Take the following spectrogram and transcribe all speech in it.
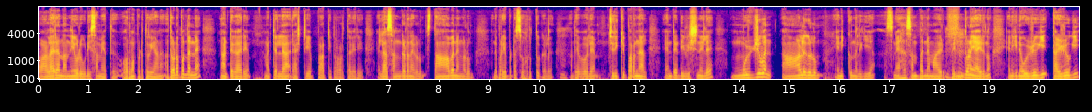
വളരെ നന്ദിയോടുകൂടി സമയത്ത് ഓർമ്മപ്പെടുത്തുകയാണ്. അതോടൊപ്പം തന്നെ നാട്ടുകാർ മറ്റെല്ലാ രാഷ്ട്രീയ പാർട്ടി പ്രവർത്തകർ എല്ലാ സംഘടനകളും സ്ഥാപനങ്ങളും എന്റെ പ്രിയപ്പെട്ട സുഹൃത്തുക്കൾ അതേപോലെ ചുരുക്കി പറഞ്ഞാൽ എന്റെ ഡിവിഷനിലെ മുഴുവൻ ആളുകളും എനിക്കു നൽകിയ സ്നേഹസമ്പന്നമായൊരു പിന്തുണയായിരുന്നു. എനിക്കിനെ ഒഴുകി തഴുകി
